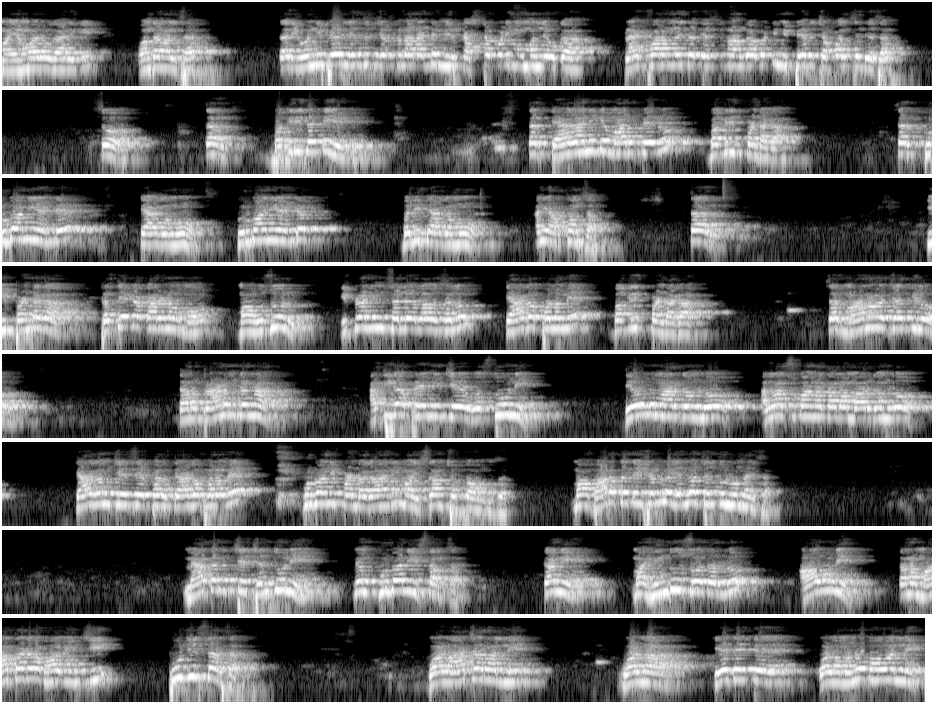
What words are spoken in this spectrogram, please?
మా ఎంఆర్ఓ గారికి వందనాలు సార్. సార్ ఇవన్నీ పేర్లు ఎందుకు చెప్తున్నానంటే మీరు కష్టపడి మమ్మల్ని ఒక ప్లాట్ఫారం అయితే తెస్తున్నారు కాబట్టి మీ పేరు చెప్పాల్సిందే సార్. సో సార్ బక్రీద్ అంటే ఏంటి? సార్ త్యాగానికి మారు పేరు బక్రీద్ పండగ. సార్ కుర్బానీ అంటే త్యాగము. కుర్బానీ అంటే బలి త్యాగము అని అర్థం సార్. సార్ ఈ పండగ ప్రత్యేక కారణము మా హుజూర్ ఇబ్రాహీం సల్లూ అలైహి త్యాగ ఫలమే బక్రీద్ పండగ. సార్ మానవ జాతిలో తన ప్రాణం కన్నా అతిగా ప్రేమించే వస్తువుని దేవుని మార్గంలో అల్లా సుబానతాల మార్గంలో త్యాగం చేసే ఫల త్యాగ ఫలమే కుర్బానీ పండగ అని మా ఇస్లాం చెప్తా ఉంది సార్. మా భారతదేశంలో ఎన్నో జంతువులు ఉన్నాయి సార్. మేతనిచ్చే జంతువుని మేము కుర్బానీ ఇస్తాం సార్. కానీ మా హిందూ సోదరులు ఆవుని తన మాతగా భావించి పూజిస్తారు సార్. వాళ్ళ ఆచారాల్ని వాళ్ళ ఏదైతే వాళ్ళ మనోభావాల్ని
